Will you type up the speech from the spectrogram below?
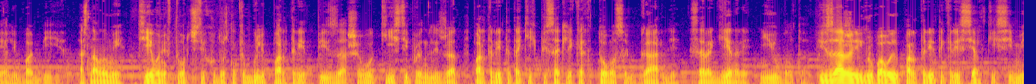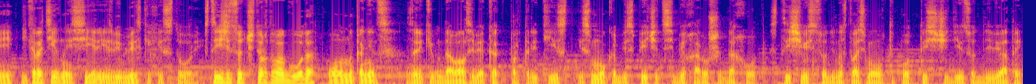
и Али Бабие. Основными темами в творчестве художника были портрет, пейзаж. Его кисти принадлежат портреты таких писателей, как Томаса Гарди, сэра Генри Ньюболта. Пейзажи и групповые портреты крестьянских семей, декоративные серии из библейских историй. С 1904 года он, наконец, зарекомендовал себя как портретист и смог обеспечить себе хороший доход. С 1898 по 1909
